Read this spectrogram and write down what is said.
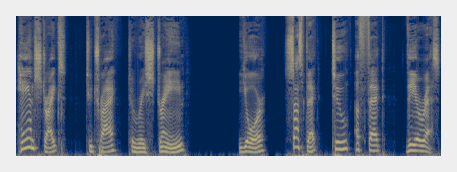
hand strikes to try to restrain your suspect to effect the arrest.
